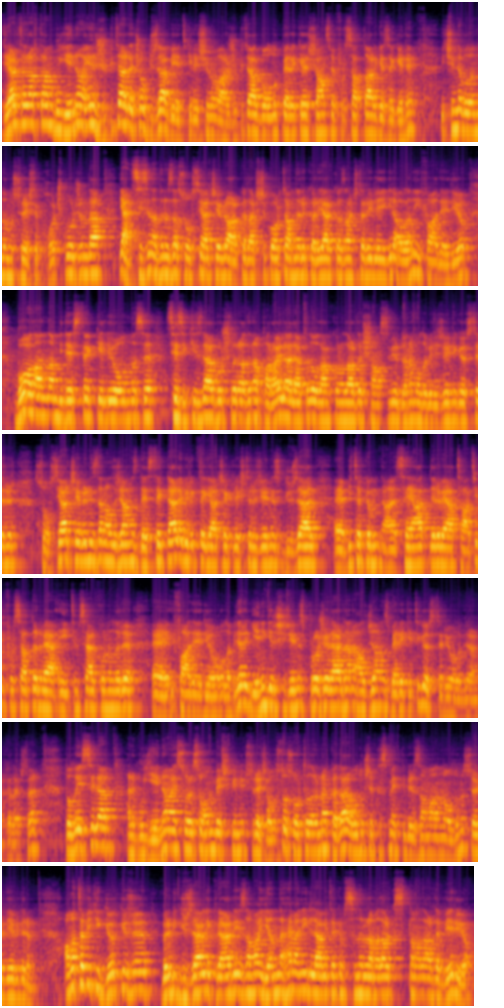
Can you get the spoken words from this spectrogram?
Diğer taraftan bu yeni ayın Jüpiter'le çok güzel bir etkileşimi var. Jüpiter bolluk, bereket, şans ve fırsatlar gezegeni içinde bulunduğumuz süreçte Koç burcunda yani sizin adınıza sosyal çevre, arkadaşlık ortamları, kariyer kazançları ile ilgili alanı ifade ediyor. Bu alandan bir destek geliyor olması siz ikizler burçları adına parayla alakalı olan konularda şanslı bir dönem olabileceğini gösterir. Sosyal çevrenizden alacağınız desteklerle birlikte gerçekleştireceğiniz güzel e, bir takım e, seyahatleri veya tatil fırsatlarını veya eğitimsel konuları e, ifade ediyor olabilir. Yeni girişeceğiniz projelerden alacağınız bereketi gösteriyor olabilir arkadaşlar. Dolayısıyla hani bu yeni ay sonrası 15 günlük süreç Ağustos ortalarına kadar oldukça kısmetli bir zamanlı olduğunu söyleyebilirim. Ama tabii ki gökyüzü böyle bir güzellik verdiği zaman yanına hemen illa bir takım sınırlamalar, kısıtlamalar da veriyor.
